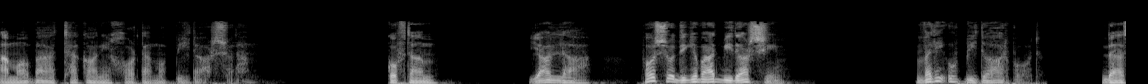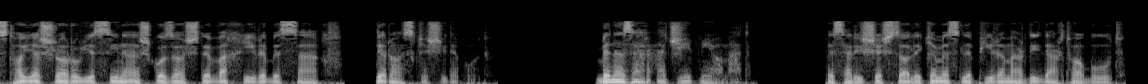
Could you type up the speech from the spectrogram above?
اما بعد تکانی خوردم و بیدار شدم. گفتم یالا رو دیگه باید بیدار شیم. ولی او بیدار بود. دستهایش را روی سینهش گذاشته و خیره به سقف دراز کشیده بود. به نظر عجیب می آمد. پسری شش ساله که مثل پیرمردی در تابوت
